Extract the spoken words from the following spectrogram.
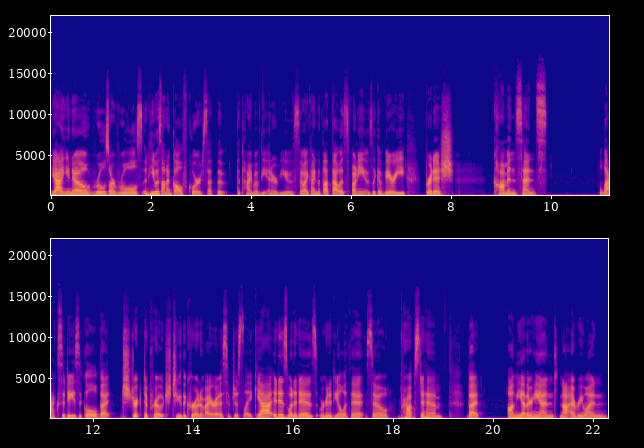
"Yeah, you know, rules are rules." And he was on a golf course at the the time of the interview. So I kind of thought that was funny. It was like a very British common sense lackadaisical but strict approach to the coronavirus of just like, yeah, it is what it is. We're going to deal with it. So props to him. But on the other hand, not everyone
